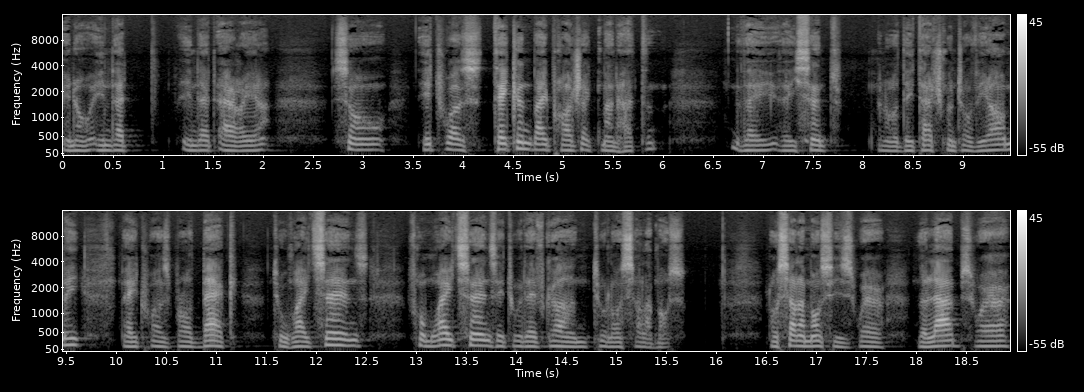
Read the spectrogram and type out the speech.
you know, in that in that area. So it was taken by Project Manhattan. They they sent you know a detachment of the army. It was brought back to White Sands. From White Sands, it would have gone to Los Alamos. Los Alamos is where the labs were,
